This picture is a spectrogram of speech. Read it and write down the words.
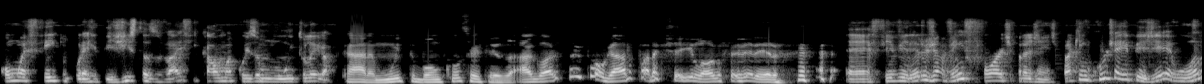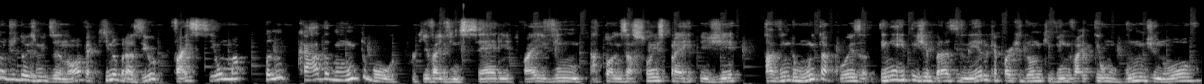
como é feito por RPGistas, vai ficar uma coisa muito legal. Cara, muito bom, com certeza. Agora estou empolgado para que chegue logo fevereiro. é, fevereiro já vem forte pra gente. Para quem curte RPG, o ano de 2019 aqui no Brasil vai ser uma pancada muito boa, porque vai vir série, vai vir atualizações para RPG, tá vindo muita coisa. Tem RPG brasileiro que a partir do ano que vem vai ter um boom de novo.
